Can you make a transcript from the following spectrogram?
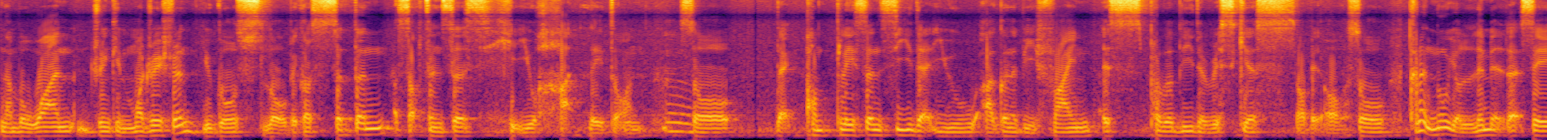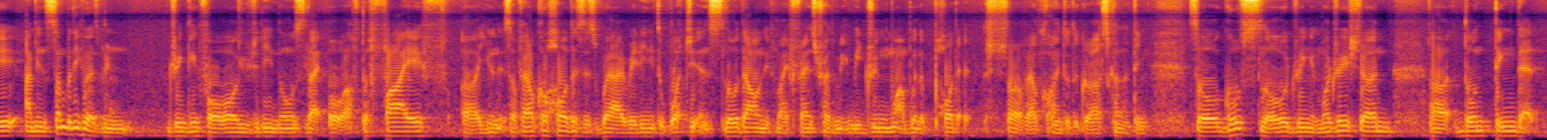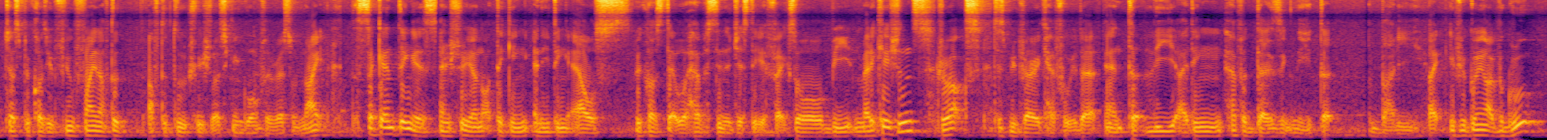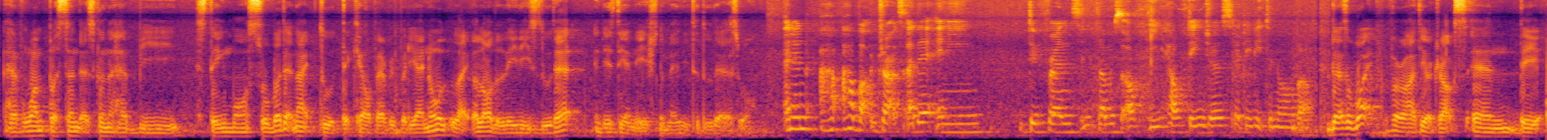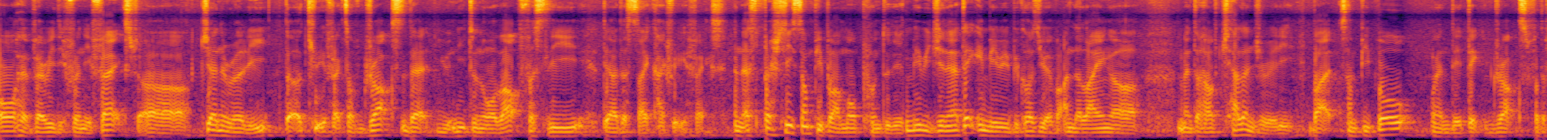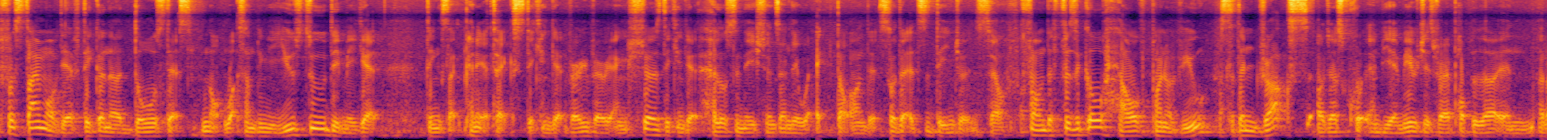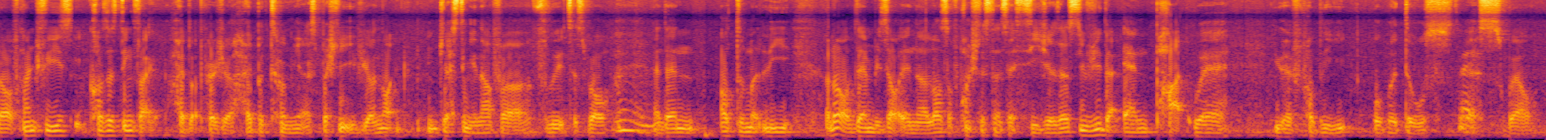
Number one, drink in moderation. You go slow because certain substances hit you hard later on. Mm. So that complacency that you are gonna be fine is probably the riskiest of it all. So kind of know your limit. Let's say, I mean, somebody who has been drinking for a while usually knows like oh after five uh, units of alcohol this is where I really need to watch it and slow down. If my friends try to make me drink more I'm going to pour that shot of alcohol into the grass kind of thing. So go slow drink in moderation. Uh, don't think that just because you feel fine after after two three shots you can go on for the rest of the night. The second thing is ensure you're not taking anything else because that will have a synergistic effect. So be it medications drugs just be very careful with that. And thirdly I think have a designated buddy. Like if you're going out with a group, have one person that's gonna have be staying more sober that night to take care of everybody. I know like a lot of the ladies do that in this day and age. The men need to do that as well. And then, how, how about drugs? Are there any difference in terms of the health dangers that they need to know about? There's a wide variety of drugs, and they all have very different effects. Uh, generally, the acute effects of drugs that you need to know about, firstly, they are the psychiatric effects. And especially some people are more prone to this. Maybe genetic, it may be because you have underlying uh, mental health challenge already. But some people, when they take drugs for the first time or they have taken a dose that's not what something they used to, they may get things like panic attacks. They can get very, very anxious. They can get hallucinations and they will act out on that. So that's a danger itself. From the physical health point of view, certain drugs, I'll just quote MDMA, which is very popular in a lot of countries, it causes things like high blood pressure, hyperthermia, especially if you're not ingesting enough uh, fluids as well. Mm. And then ultimately, a lot of them result in a loss of consciousness and seizures. That's usually the end part where you have probably overdosed Right. as well.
